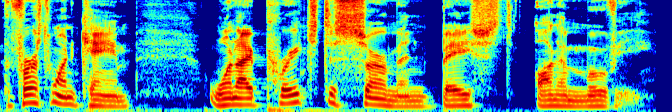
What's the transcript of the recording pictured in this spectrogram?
The first one came when I preached a sermon based on a movie.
